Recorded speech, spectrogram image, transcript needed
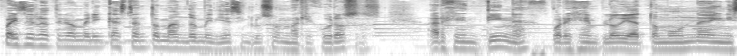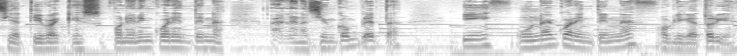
países de Latinoamérica están tomando medidas incluso más rigurosas. Argentina, por ejemplo, ya tomó una iniciativa que es poner en cuarentena a la nación completa y una cuarentena obligatoria.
